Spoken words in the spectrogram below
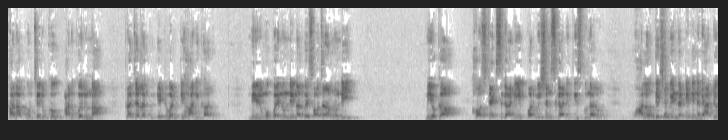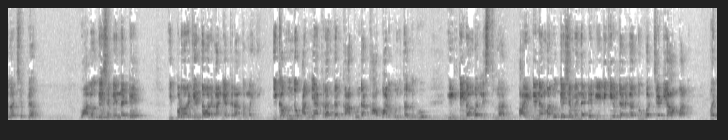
ఖానాపూర్ చెరువుకు అనుకొని ఉన్న ప్రజలకు ఎటువంటి హాని కాదు. మీరు ముప్పై నుండి నలభై సంవత్సరాల నుండి మీ యొక్క హౌస్ ట్యాక్స్ కానీ పర్మిషన్స్ కానీ తీసుకున్నారు. వాళ్ళ ఉద్దేశం ఏంటంటే నిన్ననే ఆర్డీఓ గారు చెప్పారు. వాళ్ళ ఉద్దేశం ఏంటంటే ఇప్పటివరకు ఎంతవరకు అన్యాక్రాంతమైంది ఇక ముందు అన్యాక్రాంతం కాకుండా కాపాడుకున్నందుకు ఇంటి నంబర్లు ఇస్తున్నారు. ఆ ఇంటి నంబర్ ఉద్దేశం ఏంటంటే వీటికి ఏం జరగద్దు వచ్చేటి ఆపాలి. మరి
